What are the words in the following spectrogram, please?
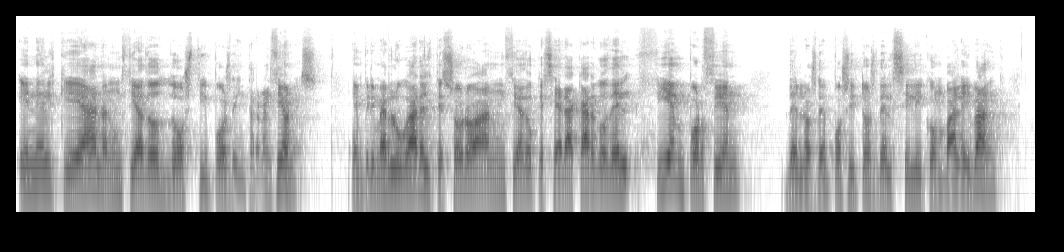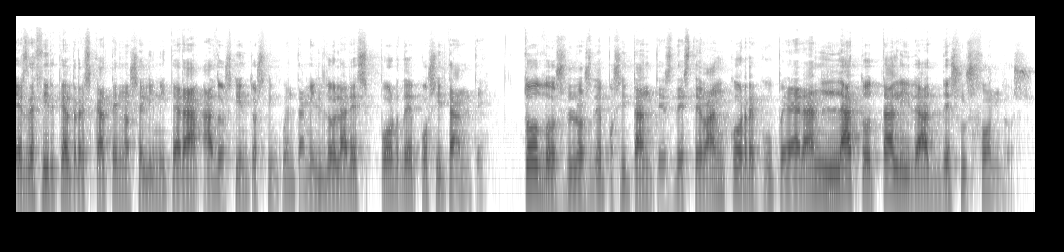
en el que han anunciado dos tipos de intervenciones. En primer lugar, el Tesoro ha anunciado que se hará cargo del 100% de los depósitos del Silicon Valley Bank, es decir, que el rescate no se limitará a 250.000 dólares por depositante todos los depositantes de este banco recuperarán la totalidad de sus fondos.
